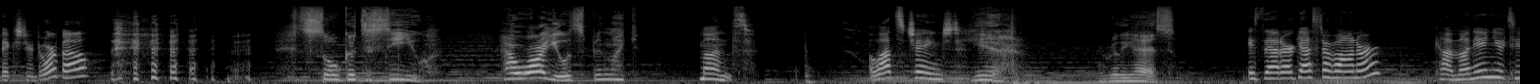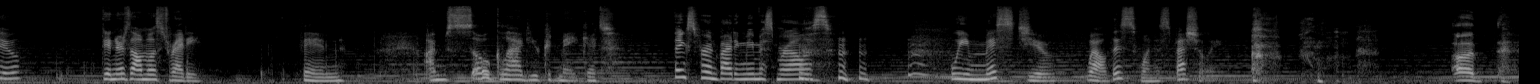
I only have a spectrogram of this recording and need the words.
fixed your doorbell. It's so good to see you. How are you? It's been like... Months. A lot's changed. Yeah, it really has. Is that our guest of honor? Come on in, you two. Dinner's almost ready. Phin, I'm so glad you could make it. Thanks for inviting me, Miss Morales. We missed you. Well, this one especially. Uh,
